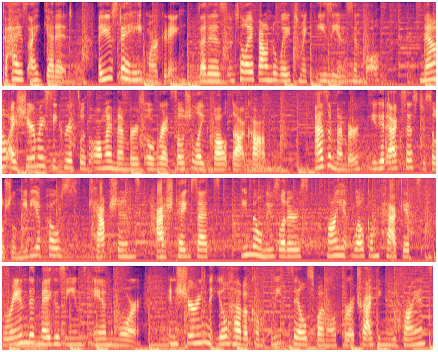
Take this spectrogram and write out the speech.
Guys, I get it. I used to hate marketing. That is, until I found a way to make it easy and simple. Now I share my secrets with all my members over at socialitevault.com. As a member, you get access to social media posts, captions, hashtag sets, email newsletters, client welcome packets, branded magazines, and more, ensuring that you'll have a complete sales funnel for attracting new clients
